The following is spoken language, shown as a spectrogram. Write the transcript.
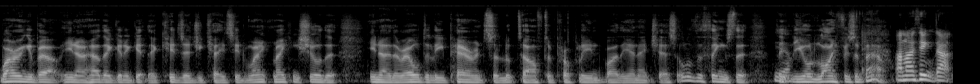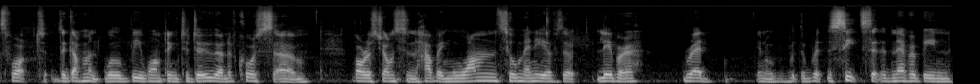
worrying about, you know, how they're going to get their kids educated, ma- making sure that, you know, their elderly parents are looked after properly by the NHS, all of the things that, that Yeah. your life is about. And I think that's what the government will be wanting to do. And of course, um, Boris Johnson, having won so many of the Labour red, you know, the, the seats that had never been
